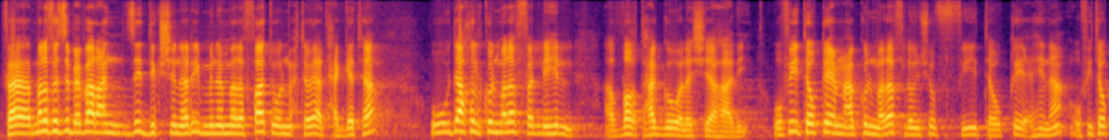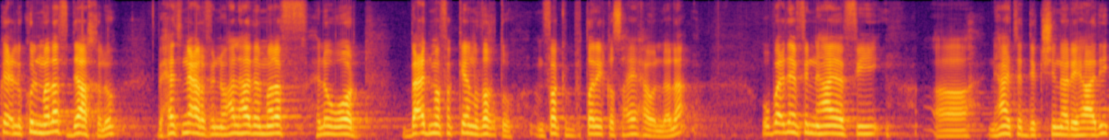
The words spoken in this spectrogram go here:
فملف ال zip عبارة عن زي dictionary من الملفات والمحتويات حقتها وداخل كل ملف اللي هي الضغط حقه والأشياء هذه. وفي توقيع مع كل ملف لو نشوف في توقيع هنا وفي توقيع لكل ملف داخله بحيث نعرف إنه هل هذا الملف hello world بعد ما فكينا ضغطه انفك بطريقة صحيحة ولا لا. وبعدين في النهاية في آه نهاية ال dictionary هذه.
